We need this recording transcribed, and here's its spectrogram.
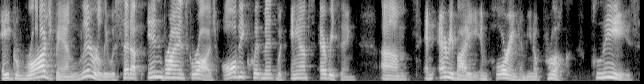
A garage band literally was set up in Brian's garage, all the equipment with amps, everything, um, and everybody imploring him, you know, Brooke, please,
